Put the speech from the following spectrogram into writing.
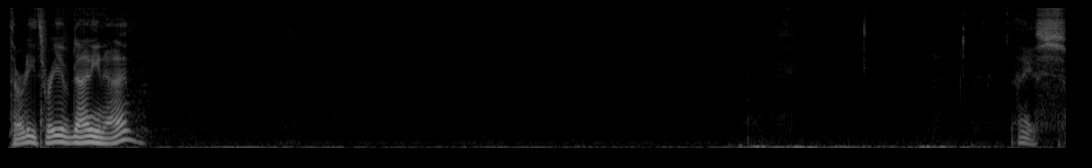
Thirty-three of ninety-nine. Nice.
